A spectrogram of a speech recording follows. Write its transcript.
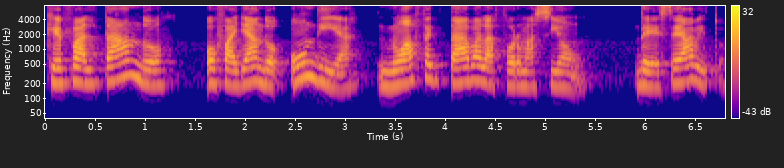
que faltando o fallando un día no afectaba la formación de ese hábito,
